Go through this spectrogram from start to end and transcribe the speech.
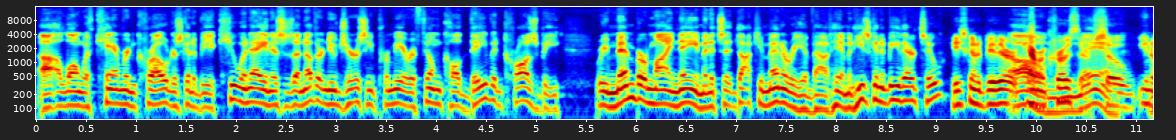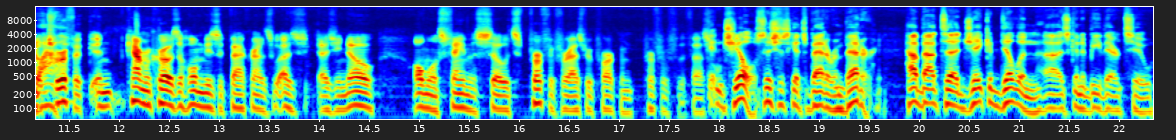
uh, along with Cameron Crowe. There's going to be a Q&A, and this is another New Jersey premiere, a film called David Crosby, Remember My Name, and it's a documentary about him, and he's going to be there too? He's going to be there. Oh, Cameron Crowe's there, so you know, Wow. terrific. And Cameron Crowe has a whole music background, as, as as you know, almost famous. So it's perfect for Asbury Park and perfect for the festival. Getting chills. This just gets better and better. How about uh, Jakob Dylan uh, is going to be there too,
